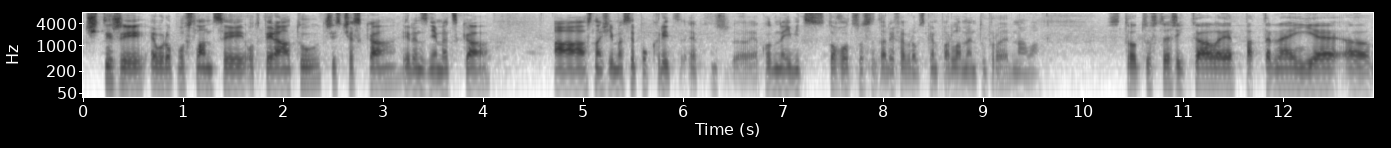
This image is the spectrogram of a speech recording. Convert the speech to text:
čtyři europoslanci od Pirátů, tři z Česka, jeden z Německa, a snažíme se pokryt jako nejvíc z toho, co se tady v Evropském parlamentu projednává. Z toho, co jste říkal, je patrné, je uh,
